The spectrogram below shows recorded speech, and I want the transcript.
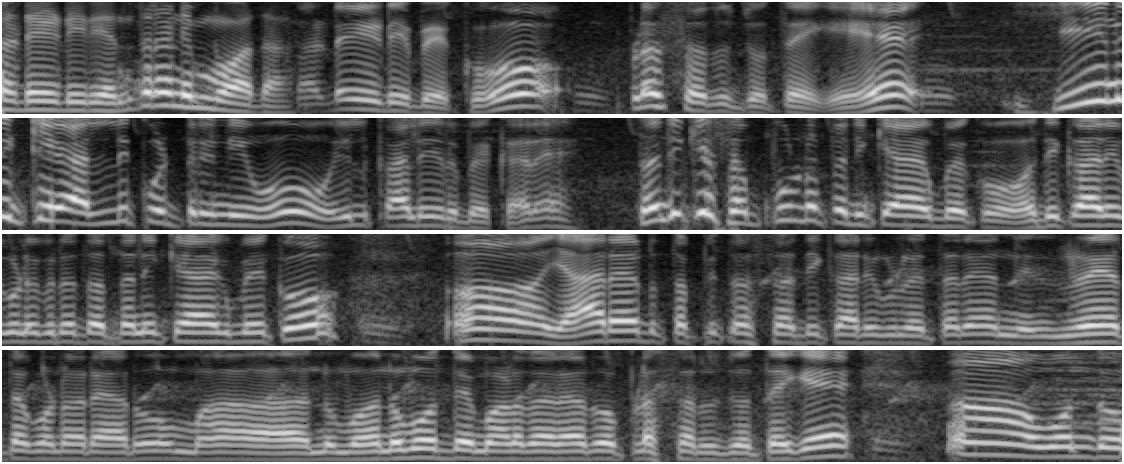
ತಡೆ ಹಿಡೀರಿ ಅಂತ ನಿಮ್ಮ ವಾದ ತಡೆ ಹಿಡಿಬೇಕು ಪ್ಲಸ್ ಅದ್ರ ಜೊತೆಗೆ ಏನಕ್ಕೆ ಅಲ್ಲಿ ಕೊಟ್ರಿ ನೀವು ಇಲ್ಲಿ ಖಾಲಿ ಇರಬೇಕಾರೆ ತನಿಖೆ ಸಂಪೂರ್ಣ ತನಿಖೆ ಆಗಬೇಕು. ಅಧಿಕಾರಿಗಳ ವಿರುದ್ಧ ತನಿಖೆ ಆಗಬೇಕು. ಯಾರ್ಯಾರು ತಪ್ಪಿತಸ್ಥ ಅಧಿಕಾರಿಗಳು ಇರ್ತಾರೆ ನಿರ್ಣಯ ತಗೊಂಡವ್ರು ಯಾರು ಅನುಮೋದನೆ ಮಾಡಿದವ್ರು ಯಾರು ಪ್ಲಸ್ ಅವ್ರ ಜೊತೆಗೆ ಒಂದು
